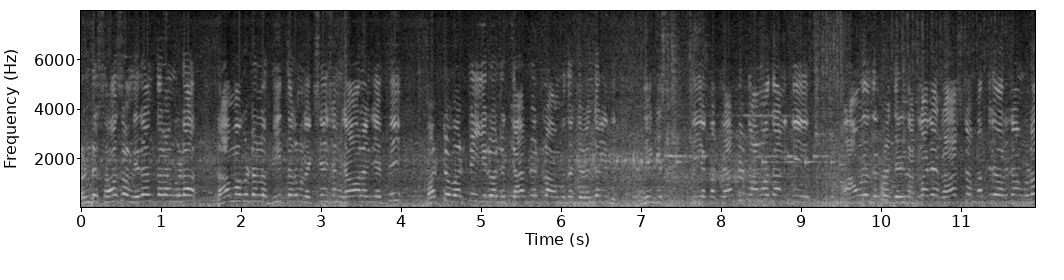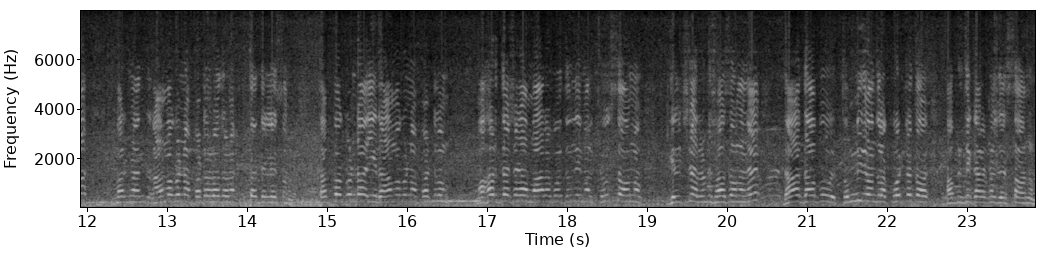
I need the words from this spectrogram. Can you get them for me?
రెండు సంవత్సరాలు నిరంతరం కూడా రామగుండంలో బీ థర్మల్ ఎక్స్టెన్షన్ కావాలని చెప్పి పట్టుబట్టి ఈరోజు క్యాబినెట్లో ఆమోదం చేయడం జరిగింది. దీనికి ఈ యొక్క క్యాబినెట్ ఆమోదానికి ఆమోదం తెలపడం జరిగింది. అట్లాగే రాష్ట్ర మంత్రివర్గం కూడా మరి రామగుండం పట్టణంలో తెలియజేస్తున్నాం తప్పకుండా ఈ రామగుండం పట్టణం మహర్దశగా మారబోతుంది. మనం చూస్తూ ఉన్నాం గెలిచిన రెండు సంవత్సరాలనే దాదాపు తొమ్మిది వందల కోట్లతో అభివృద్ధి కార్యక్రమాలు చేస్తూ ఉన్నాం.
